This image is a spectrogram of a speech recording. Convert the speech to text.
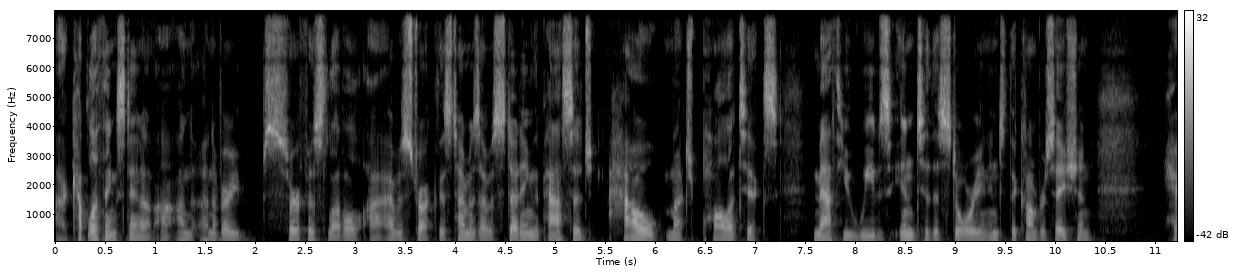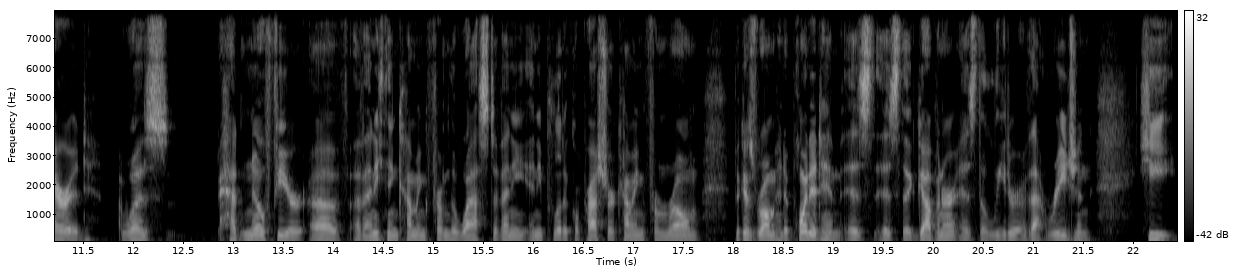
a couple of things stand out on, on, on a very surface level. I, I was struck this time as I was studying the passage how much politics Matthew weaves into the story and into the conversation. Herod was had no fear of, of anything coming from the west, of any any political pressure coming from Rome, because Rome had appointed him as as the governor, as the leader of that region. He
